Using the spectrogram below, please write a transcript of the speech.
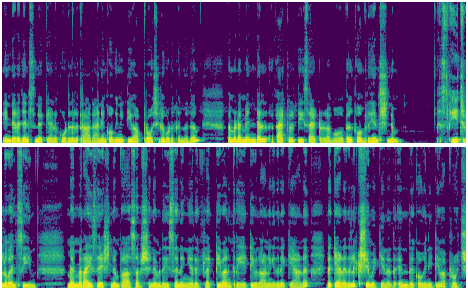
ഇന്റലിജൻസിനൊക്കെയാണ് കൂടുതൽ പ്രാധാന്യം കൊഗ്നിറ്റീവ് അപ്രോച്ചിൽ കൊടുക്കുന്നത്. നമ്മുടെ മെന്റൽ ഫാക്കൽറ്റീസ് ആയിട്ടുള്ള വേർബൽ കോംപ്രിഹെൻഷനും സ്പീച്ച് ഫ്ലുവൻസിയും മെമ്മറൈസേഷനും പെർസെപ്ഷനും reasoning reflective and creative learning ഇതിനൊക്കെയാണ് ഇതൊക്കെയാണ് ഇത് ലക്ഷ്യം വയ്ക്കുന്നത് എന്ത്? കൊഗ്നിറ്റീവ് അപ്രോച്ച്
